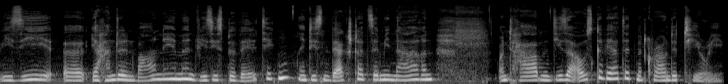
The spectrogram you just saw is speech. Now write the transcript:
wie sie äh, ihr Handeln wahrnehmen, wie sie es bewältigen in diesen Werkstattseminaren und haben diese ausgewertet mit Grounded Theory.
